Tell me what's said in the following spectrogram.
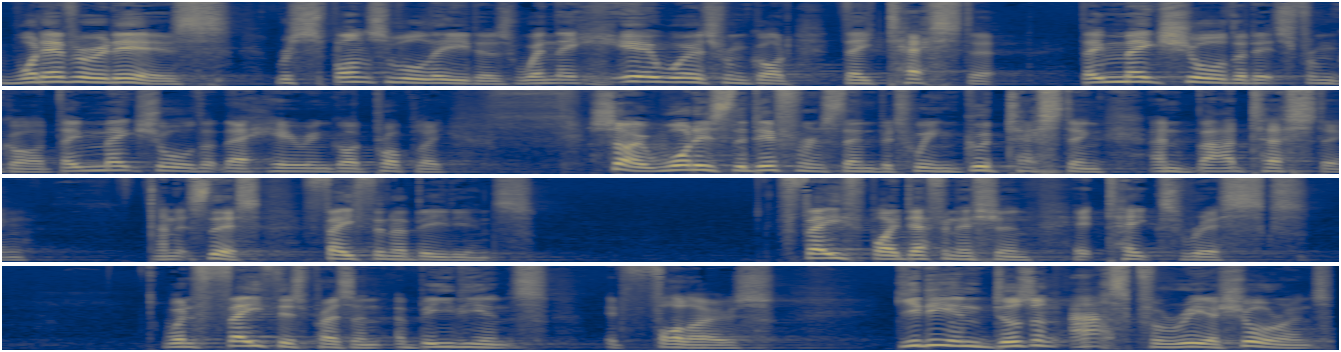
whatever it is, responsible leaders, when they hear words from God, they test it. They make sure that it's from God. They make sure that they're hearing God properly. So, what is the difference then between good testing and bad testing? And it's this faith and obedience. Faith, by definition, it takes risks. When faith is present, obedience, it follows. Gideon doesn't ask for reassurance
